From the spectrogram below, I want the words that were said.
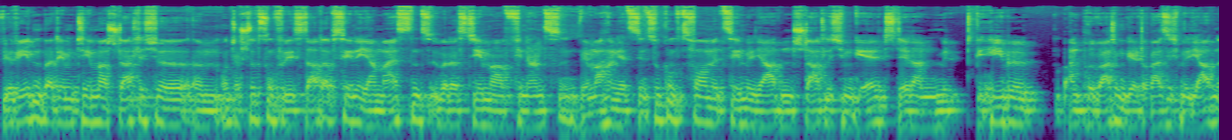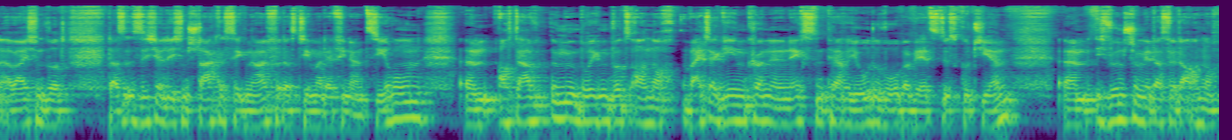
Wir reden bei dem Thema staatliche ähm, Unterstützung für die Startup-Szene ja meistens über das Thema Finanzen. Wir machen jetzt den Zukunftsfonds mit 10 Milliarden staatlichem Geld, der dann mit Gehebel an privatem Geld 30 Milliarden erreichen wird. Das ist sicherlich ein starkes Signal für das Thema der Finanzierungen. Ähm, auch da im Übrigen wird es auch noch weitergehen können in der nächsten Periode, worüber wir jetzt diskutieren. Ähm, ich wünsche mir, dass wir da auch noch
